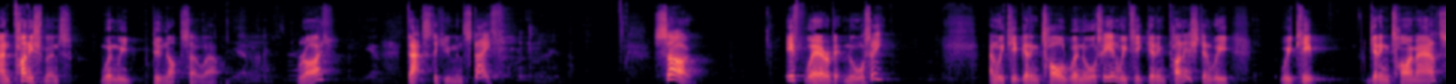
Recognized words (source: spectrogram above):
and punishment when we do not so well. Right? That's the human state. So, if we're a bit naughty and we keep getting told we're naughty and we keep getting punished and we, we keep getting time out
